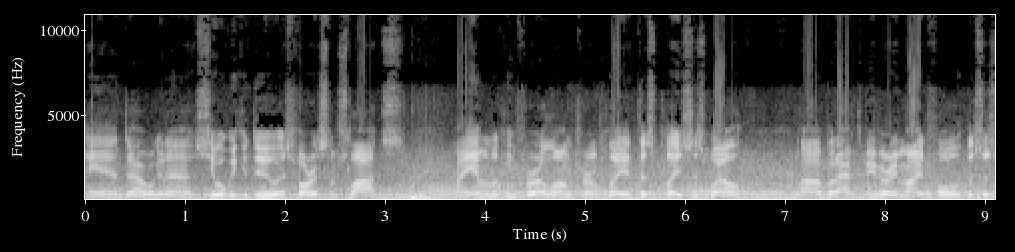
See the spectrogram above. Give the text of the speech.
and uh, we're gonna see what we can do as far as some slots. I am looking for a long-term play at this place as well, uh, but I have to be very mindful. This is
